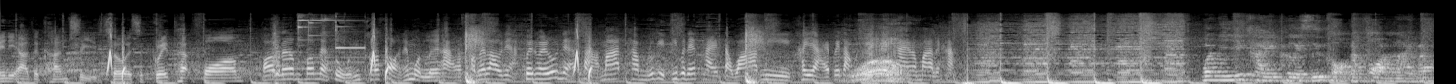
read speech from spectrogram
many other countries. So it's a great platform เพราะเริ่มต้นแต่ศูนย์เขาสอนให้หมดเลยค่ะทำให้เราเนี่ยเป็นวัยรุ่นเนี่ยสามารถทำธุรกิจที่ประเทศไทย แต่ว่ามีขยายไปต่างประเทศได้ง่ายมากๆเลยค่ะ วันนี้ใครเคยซื้อของทางออนไลน์บ้าง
